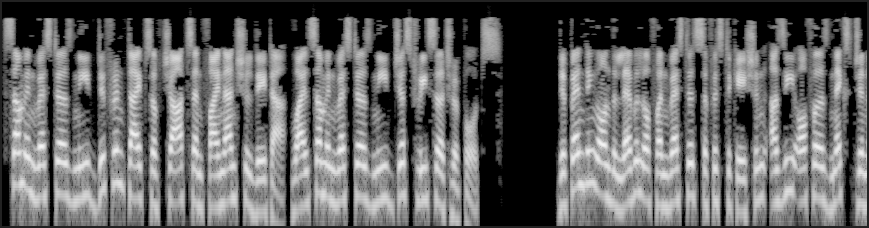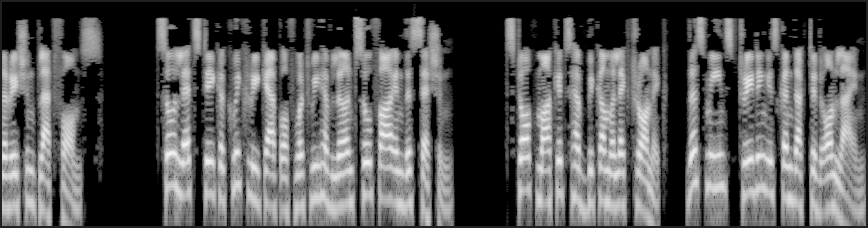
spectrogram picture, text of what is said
Some investors need different types of charts and financial data, while some investors need just research reports. Depending on the level of investors' sophistication, AZI offers next generation platforms. So let's take a quick recap of what we have learned so far in this session. Stock markets have become electronic. This means trading is conducted online.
